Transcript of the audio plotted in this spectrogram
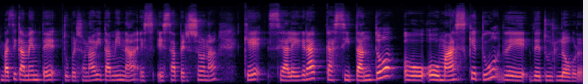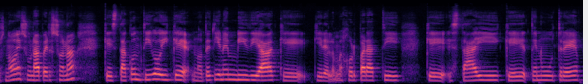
Básicamente, tu persona vitamina es esa persona que se alegra casi tanto o, más que tú de, de, tus logros, ¿no? Es una persona que está contigo y que no te tiene envidia, que quiere lo mejor para ti, que está ahí, que te nutre,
